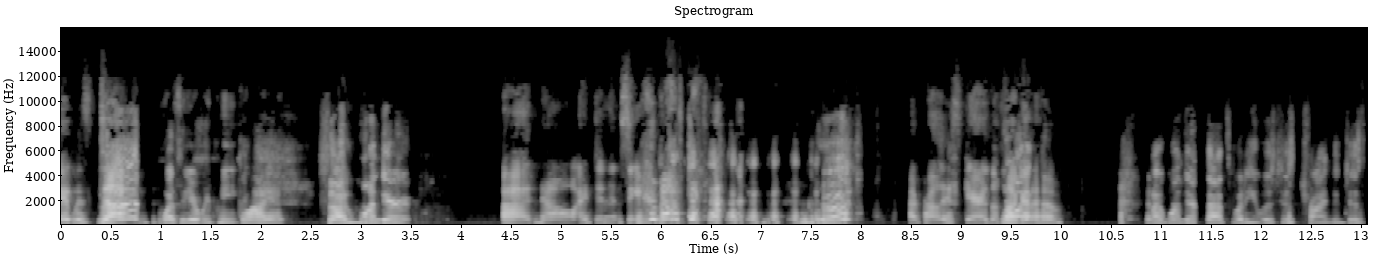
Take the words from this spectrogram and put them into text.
it was done Was he a repeat client? so I wonder. uh no i didn't see him after that i probably scared the fuck What? out of him I wonder if that's what he was just trying to just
